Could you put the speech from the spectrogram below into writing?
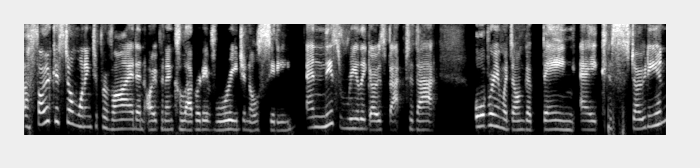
are focused on wanting to provide an open and collaborative regional city. And this really goes back to that Albury and Wodonga being a custodian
